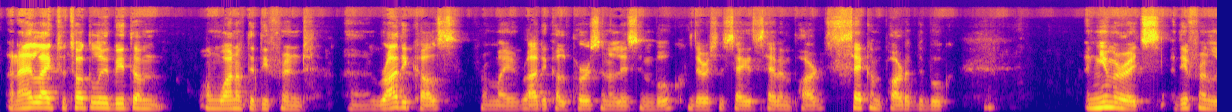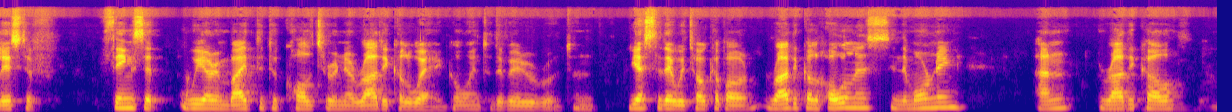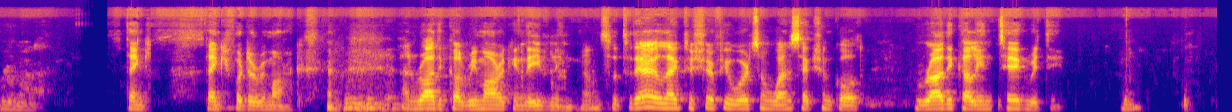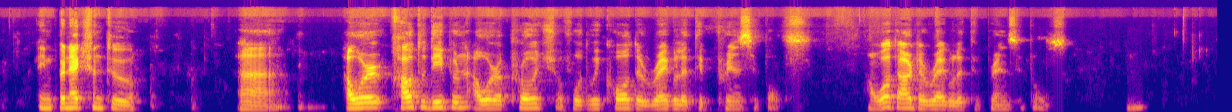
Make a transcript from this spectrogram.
And I like to talk a little bit on, on one of the different uh, radicals from my radical personalism book. There's a seven part, second part of the book enumerates a different list of things that we are invited to culture in a radical way, going to the very root. And yesterday we talked about radical wholeness in the morning and radical remark. thank you thank you for the remark and radical remark in the evening so today i'd like to share a few words on one section called radical integrity. In connection to uh, our how to deepen our approach of what we call the regulative principles. And what are the regulative principles?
